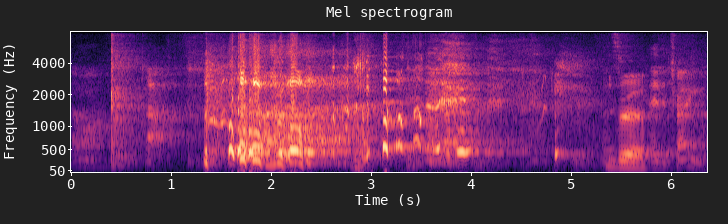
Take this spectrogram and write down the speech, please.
Come on. Bro. Hey, the triangle.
